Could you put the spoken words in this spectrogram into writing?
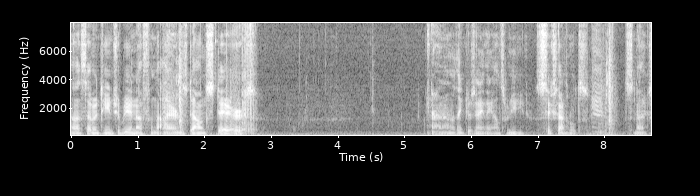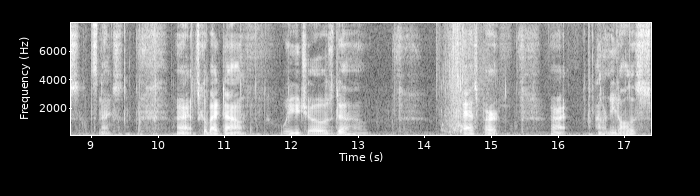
Uh, 17 should be enough and the iron is downstairs I don't think there's anything else we need. Six emeralds. It's nice. It's nice. Alright, let's go back down. We chose down. As per. Alright. I don't need all this.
